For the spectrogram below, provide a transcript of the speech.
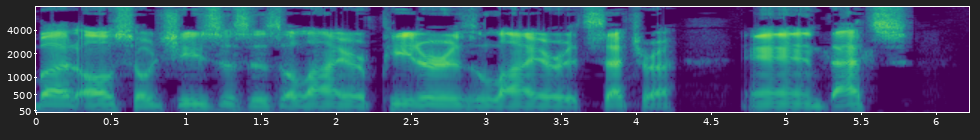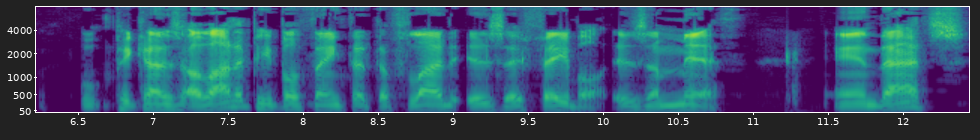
but also Jesus is a liar, Peter is a liar, etc. And that's because a lot of people think that the flood is a fable, is a myth. And that's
